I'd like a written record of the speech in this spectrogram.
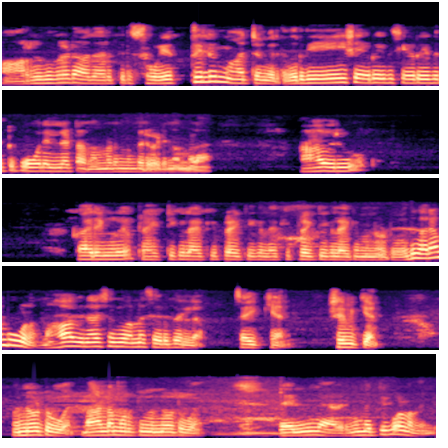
അറിവുകളുടെ ആധാരത്തിൽ സ്വയത്തിലും മാറ്റം വരുത്തും. വെറുതെ ഷെയർ ചെയ്ത് ഷെയർ ചെയ്തിട്ട് പോലല്ല കേട്ടോ നമ്മുടെ ഒന്നും പരിപാടി. നമ്മൾ ആ ഒരു കാര്യങ്ങൾ പ്രാക്ടിക്കലാക്കി പ്രാക്ടിക്കലാക്കി പ്രാക്ടിക്കലാക്കി മുന്നോട്ട് പോകും. ഇത് വരാൻ പോകണം മഹാവിനാശം എന്ന് പറഞ്ഞാൽ ചെറുതല്ല. സഹിക്കാൻ ക്ഷമിക്കാൻ മുന്നോട്ട് പോകാൻ മാണ്ടം മുറുക്കി മുന്നോട്ട് പോകാൻ എല്ലാവരും പറ്റിക്കൊള്ളുന്നില്ല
